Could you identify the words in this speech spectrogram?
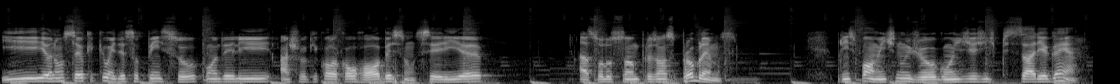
E eu não sei o que, que o Anderson pensou quando ele achou que colocar o Robertson seria a solução para os nossos problemas. Principalmente num jogo onde a gente precisaria ganhar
